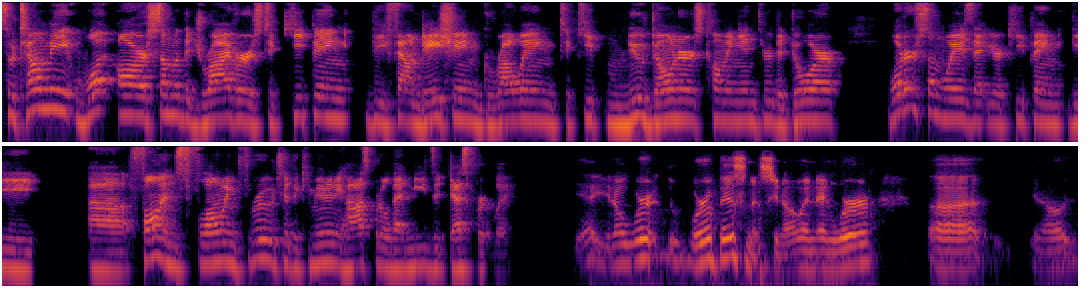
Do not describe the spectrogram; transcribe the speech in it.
so tell me, what are some of the drivers to keeping the foundation growing, to keep new donors coming in through the door? What are some ways that you're keeping the uh, funds flowing through to the community hospital that needs it desperately? Yeah, you know, we're we're a business, you know, and and we're uh, you know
